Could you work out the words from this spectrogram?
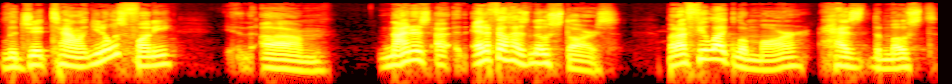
legit talent. You know what's funny? Um, Niners, uh, NFL has no stars, but I feel like Lamar has the most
